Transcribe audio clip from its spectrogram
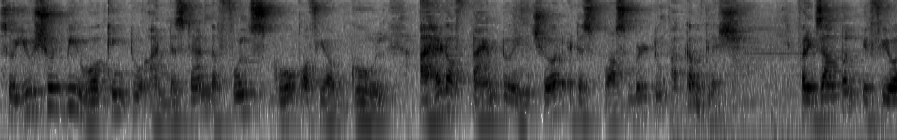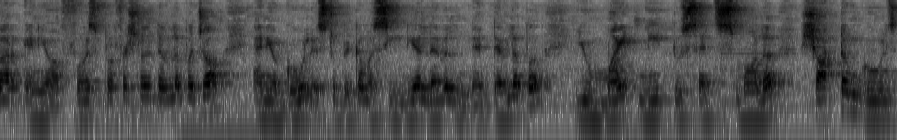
So you should be working to understand the full scope of your goal ahead of time to ensure it is possible to accomplish. For example, if you are in your first professional developer job and your goal is to become a senior level net developer, you might need to set smaller short-term goals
